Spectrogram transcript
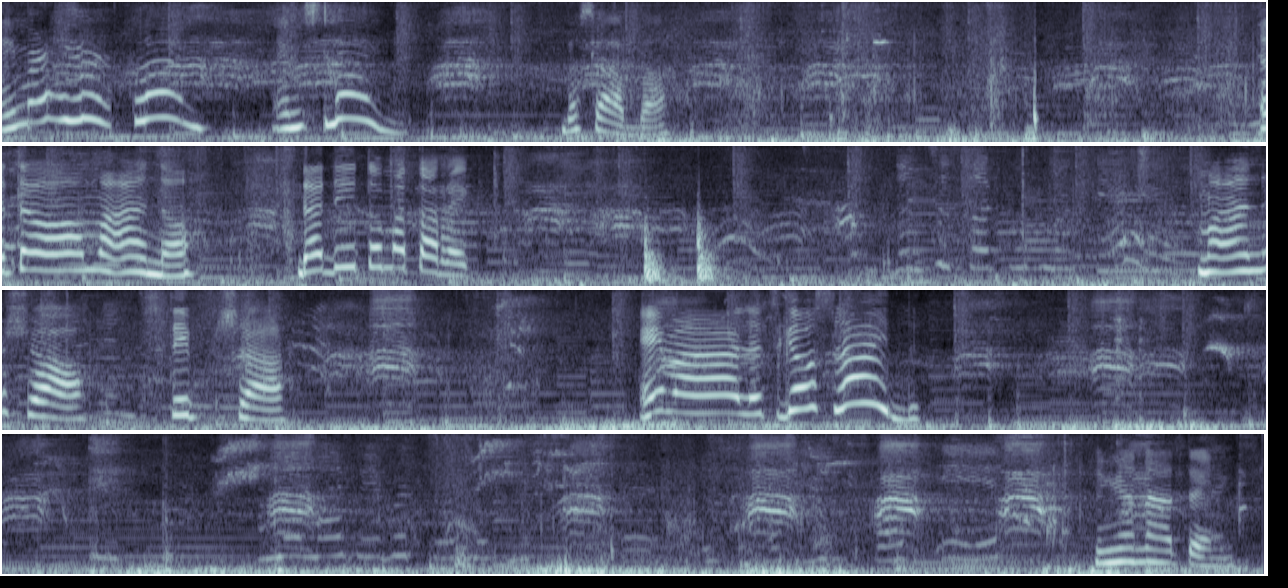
Aimer, here, climb and slide. Basa ba? Ito, maano. Daddy, ito matarek. Maano siya? Stiff siya. Emma, let's go slide! You know,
